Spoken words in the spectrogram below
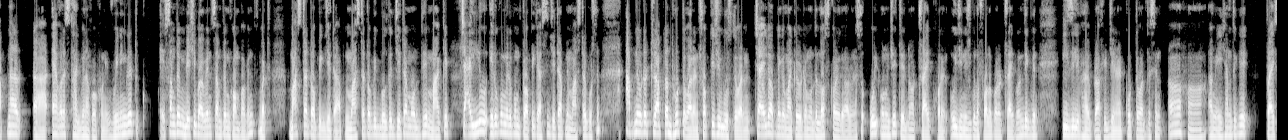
আপনার অ্যাভারেজ থাকবে না কখনই। উইনিং রেট সামটাইম বেশি পাবেন সামটাইম কম পাবেন বাট মাস্টার টপিক যেটা মাস্টার টপিক বলতে যেটার মধ্যে মার্কেট চাইলেও এরকম এরকম টপিক আছে যেটা আপনি মাস্টার করছেন, আপনি ওটা ট্র্যাপটা ধরতে পারেন, সবকিছুই বুঝতে পারেন, চাইলেও আপনাকে মার্কেট ওটার মধ্যে লস করে দিতে পারবে না। সো ওই অনুযায়ী ট্রেড নেওয়ার ট্রাই করেন, ওই জিনিসগুলো ফলো করার ট্রাই করেন, দেখবেন ইজিলি ভাবে প্রফিট জেনারেট করতে পারতেছেন। আমি এইখান থেকে প্রাইস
